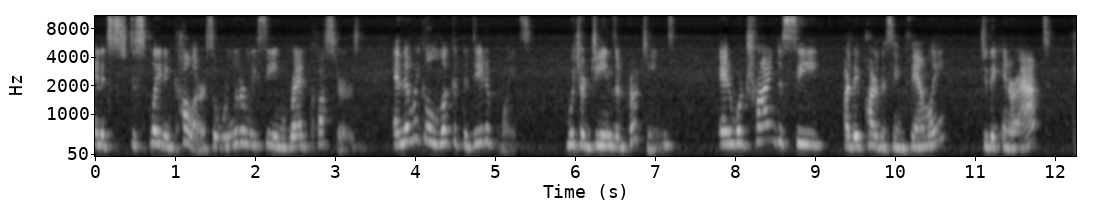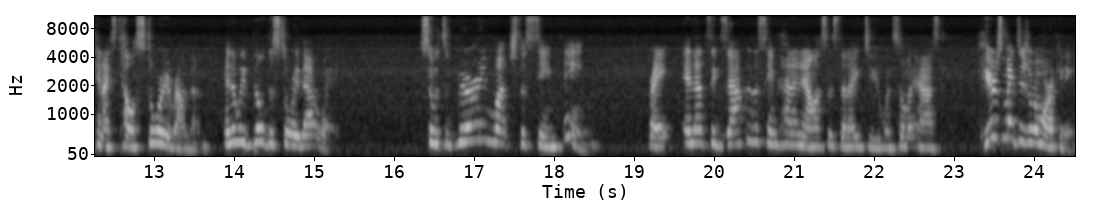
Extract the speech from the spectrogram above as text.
and it's displayed in color, so we're literally seeing red clusters and then we go look at the data points, which are genes and proteins, and we're trying to see are they part of the same family? Do they interact? Can I tell a story around them? And then we build the story that way. So it's very much the same thing, right? And that's exactly the same kind of analysis that I do when someone asks, here's my digital marketing.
